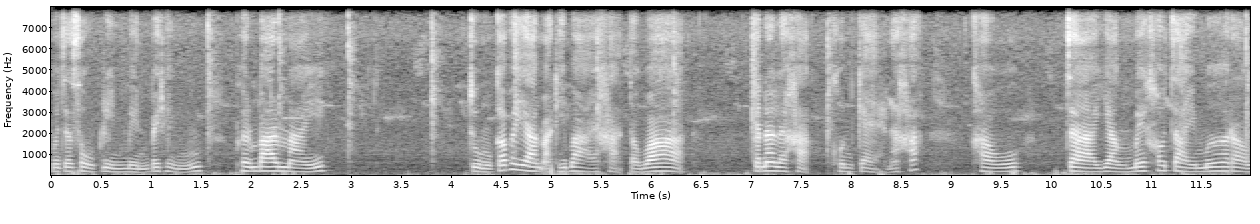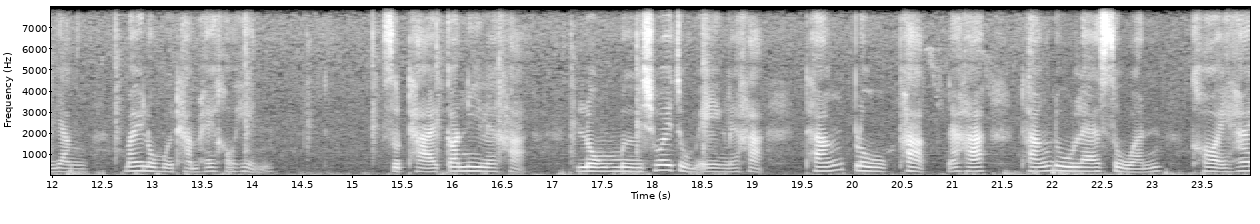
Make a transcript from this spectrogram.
มันจะส่งกลิ่นเหม็นไปถึงเพื่อนบ้านไหม จุ๋มก็พยายามอธิบายค่ะ แต่ว่าก็นั่นแหละค่ะ คนแก่นะคะ เขาจะยังไม่เข้าใจเมื่อเรายังไม่ลงมือทำให้เขาเห็น สุดท้ายก็นี่เลยค่ะ ลงมือช่วยจุ๋มเองเลยค่ะ ทั้งปลูกผักนะคะ ทั้งดูแลสวน คอยให้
